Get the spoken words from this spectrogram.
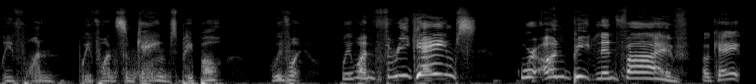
we've won we've won some games, people. We've won we won 3 games. We're unbeaten in 5. Okay?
